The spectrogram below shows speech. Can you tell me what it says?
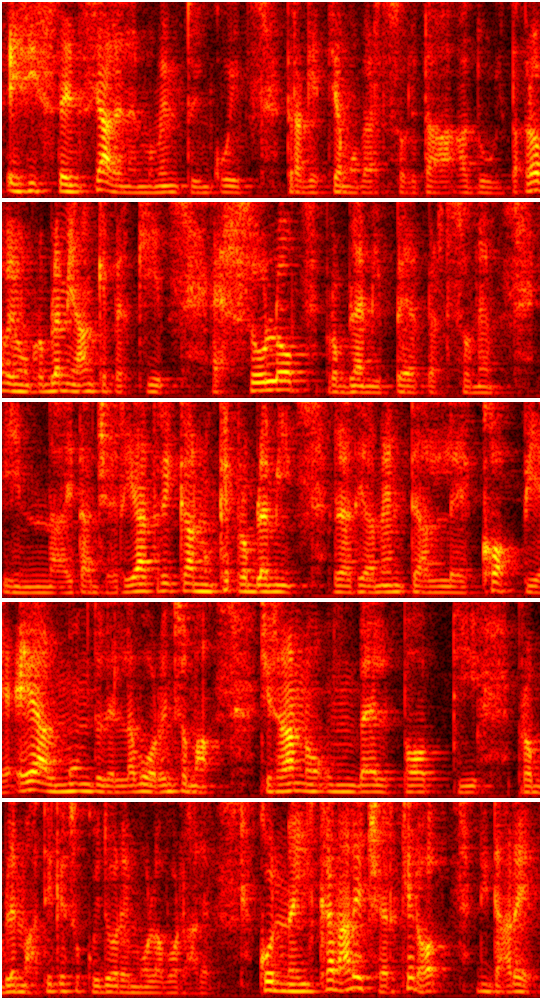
esistenziale nel momento in cui traghettiamo verso l'età adulta. Però avremo problemi anche per chi è solo, problemi per persone in età geriatrica, nonché problemi relativamente alle coppie e al mondo del lavoro. Insomma, ci saranno un bel po' di problematiche su cui dovremo lavorare. Con il canale cercherò di dare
